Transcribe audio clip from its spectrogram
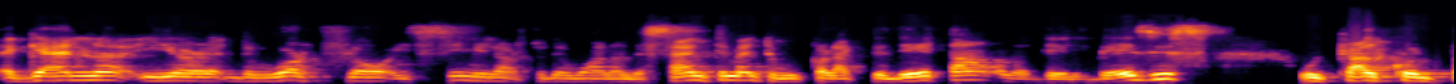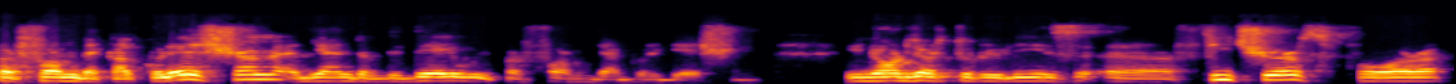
again, here the workflow is similar to the one on the sentiment. We collect the data on a daily basis. We calculate, perform the calculation. At the end of the day, we perform the aggregation in order to release uh, features for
